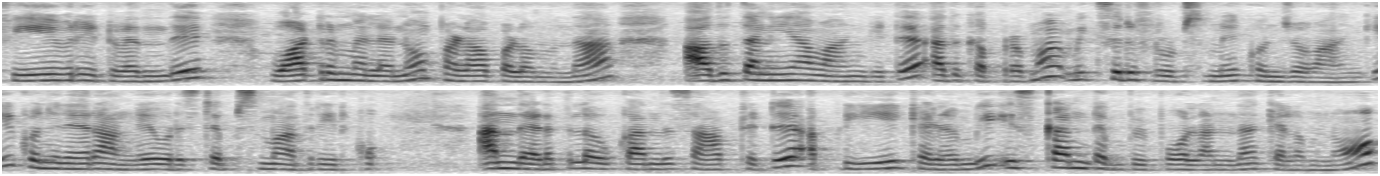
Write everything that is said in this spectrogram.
ஃபேவரேட் வந்து வாட்டர் மெலனும் பலாப்பழமும் தான். அது தனியாக வாங்கிட்டு அதுக்கப்புறமா மிக்சடு ஃப்ரூட்ஸுமே கொஞ்சம் வாங்கி கொஞ்சம் நேரம் அங்கேயே ஒரு ஸ்டெப்ஸ் மாதிரி இருக்கும். அந்த இடத்துல உட்காந்து சாப்பிட்டுட்டு அப்படியே கிளம்பி இஸ்கான் டெம்பிள் போகலான்னு தான் கிளம்புனோம்.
